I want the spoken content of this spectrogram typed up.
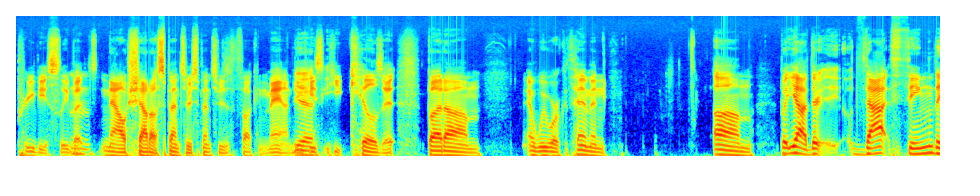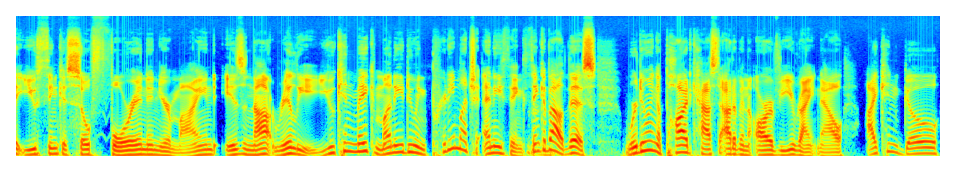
previously, but now shout out Spencer. Spencer's a fucking man, dude. Yeah. He's, he kills it. But, um, and we work with him and, um, but yeah, there, that thing that you think is so foreign in your mind is not really. You can make money doing pretty much anything. Think mm-hmm. about this. We're doing a podcast out of an RV right now. I can go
